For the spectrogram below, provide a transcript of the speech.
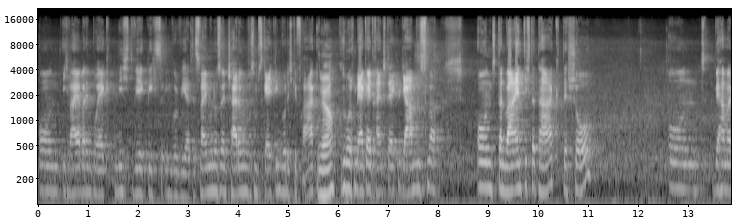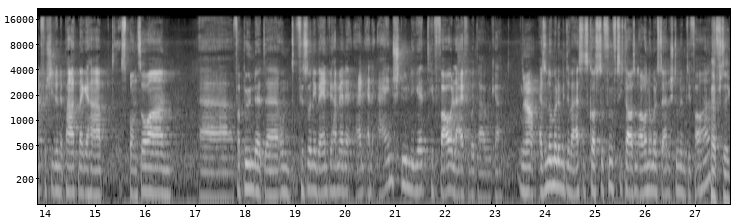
Und ich war ja bei dem Projekt nicht wirklich so involviert. Es war immer nur so Entscheidungen, wo es ums Geld ging, wurde ich gefragt. Ja. Können wir noch mehr Geld reinstecken? Ja, müssen wir. Und dann war endlich der Tag der Show. Und wir haben halt verschiedene Partner gehabt, Sponsoren, äh, Verbündete und für so ein Event, wir haben ja eine, ein, eine einstündige TV-Live-Übertragung gehabt. Ja. Also nur mal damit du weißt, das kostet so 50.000 Euro, nur mal, dass du eine Stunde im TV hast. Heftig.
